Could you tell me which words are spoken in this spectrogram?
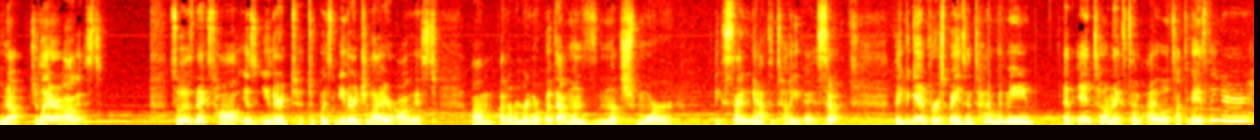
no, July or August. So this next haul is either took place in either in July or August. Um, I don't remember anymore, but that one's much more exciting. I have to tell you guys. So Thank you again for spending some time with me. And until next time, I will talk to you guys later.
